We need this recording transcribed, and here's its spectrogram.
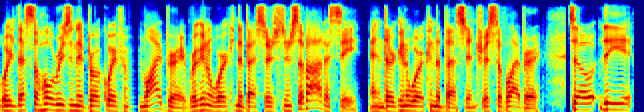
We're, that's the whole reason they broke away from LBRY. We're going to work in the best interest of Odysee, and they're going to work in the best interest of LBRY. So the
